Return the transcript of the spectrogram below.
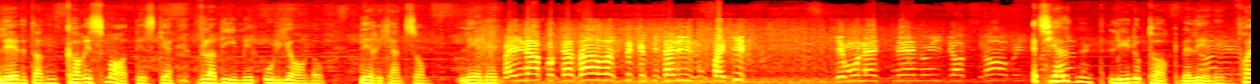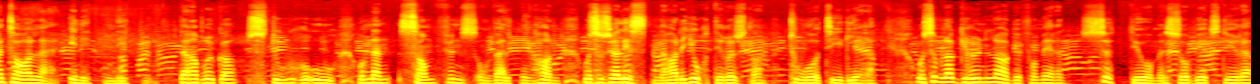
ledet av den karismatiske Vladimir Uljanov, bedre kjent som Lenin. Et sjeldent lydopptak med Lenin fra en tale i 1919, der han bruker store ord om den samfunnsomveltning han og sosialistene hadde gjort i Russland to år tidligere, og som la grunnlaget for mer enn 70 år med sovjetstyre,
